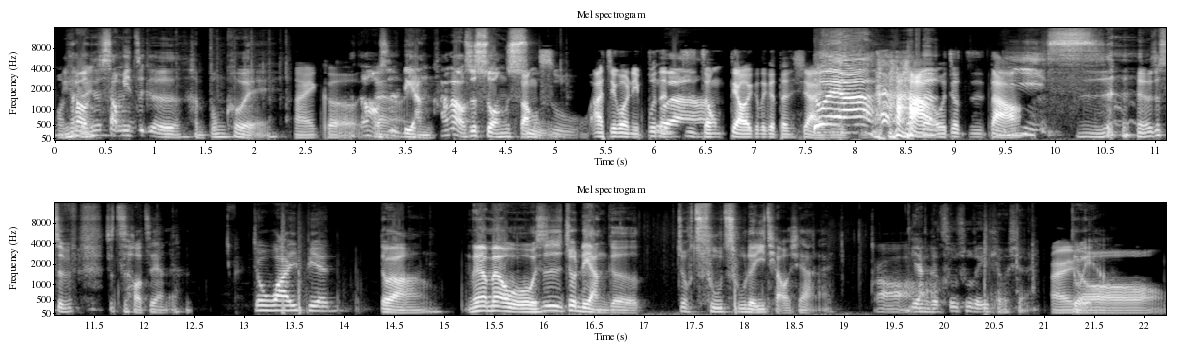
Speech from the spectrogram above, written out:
哦你看，我个这上面这个很崩溃欸，哪一个？刚好是两，刚好是双数。双数啊，结果你不能自中掉一个那个灯下来。对啊哈哈，我就知道。意思，就是就只好这样了。就歪一边。对啊，没有没有，我我是就两个就粗粗的一条下来，哦，两个粗粗的一条下来，哎对啊呦，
